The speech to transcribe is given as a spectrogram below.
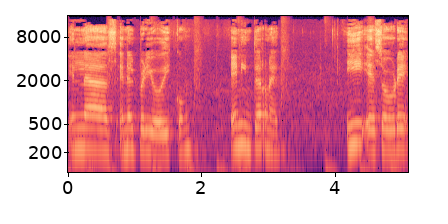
en, las, en el periódico, en internet, y es sobre,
